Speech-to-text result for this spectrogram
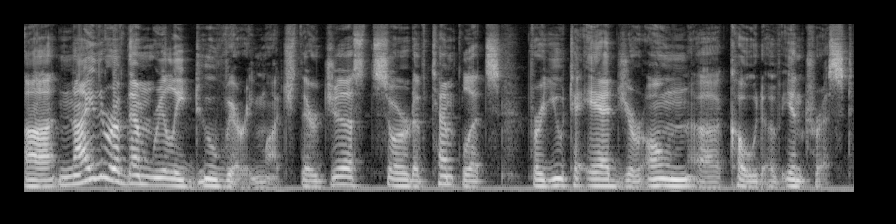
Uh, neither of them really do very much. They're just sort of templates for you to add your own uh, code of interest.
